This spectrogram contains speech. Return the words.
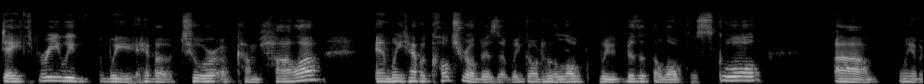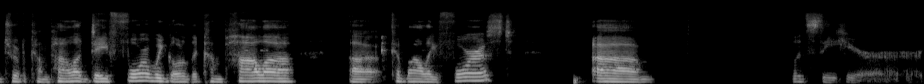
Day three, we we have a tour of Kampala, and we have a cultural visit. We go to a local, we visit the local school. Um, we have a tour of Kampala. Day four, we go to the Kampala uh, Kibale Forest. Um, let's see here.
